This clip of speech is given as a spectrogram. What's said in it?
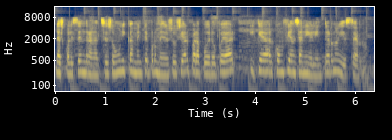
las cuales tendrán acceso únicamente por medio social para poder operar y crear confianza a nivel interno y externo.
